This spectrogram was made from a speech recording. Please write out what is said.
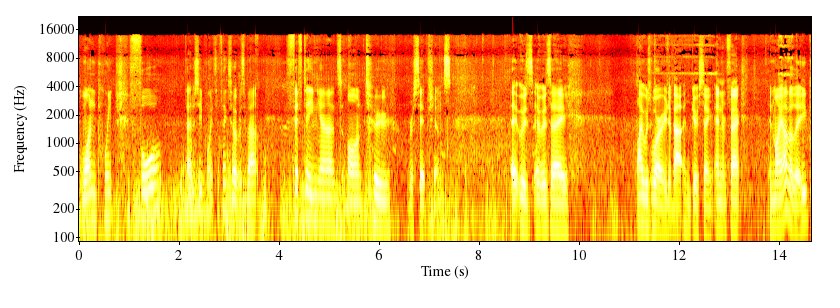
1.4 fantasy points, I think. So it was about 15 yards on two receptions. It was it was a I was worried about him goosing, and in fact, in my other league,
